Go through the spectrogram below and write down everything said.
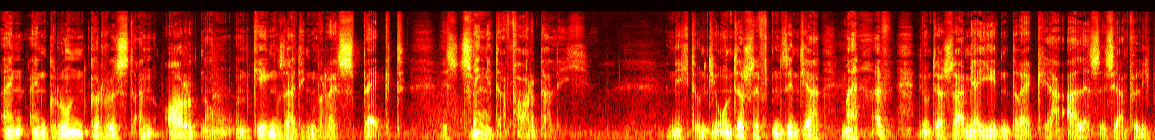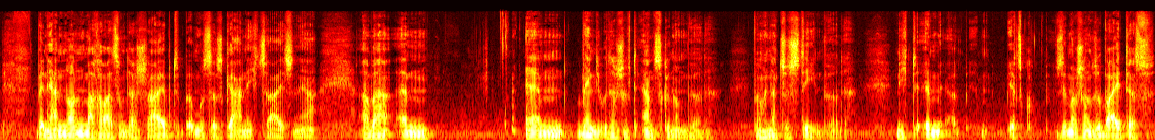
ein, ein Grundgerüst an Ordnung und gegenseitigem Respekt ist zwingend erforderlich. Nicht? Und die Unterschriften sind ja, meine, die unterschreiben ja jeden Dreck, ja, alles ist ja völlig, wenn Herr Nonnenmacher was unterschreibt, muss das gar nichts heißen, ja. Aber ähm, ähm, wenn die Unterschrift ernst genommen würde, wenn man dazu stehen würde. Nicht, ähm, jetzt sind wir schon so weit, dass,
